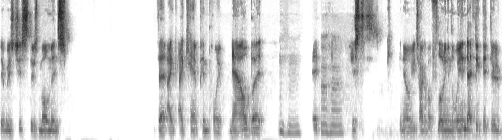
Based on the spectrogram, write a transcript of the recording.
there was just there's moments that I, I can't pinpoint now, but hmm Mhm. just you know you talk about floating in the wind i think that there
